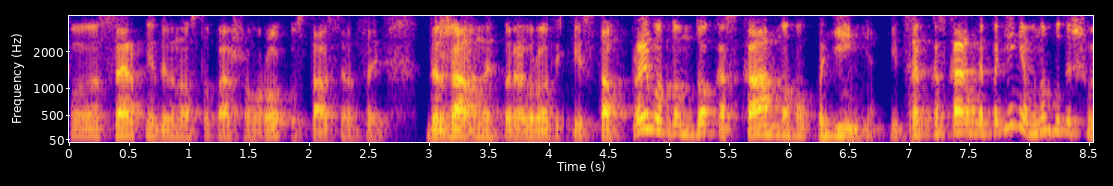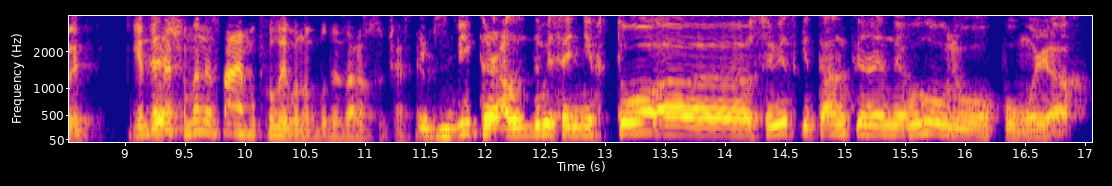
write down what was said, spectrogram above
в серпні 91-го року стався цей державний переворот, який став приводом до каскадного падіння. І це каскадне падіння воно буде швидке. Єдине, що ми не знаємо, коли воно буде зараз в сучасній Росії. Віктор, але дивися, ніхто е, совєтські танкери не виловлював по морях.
